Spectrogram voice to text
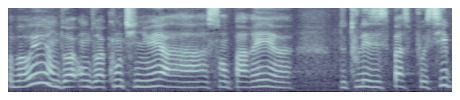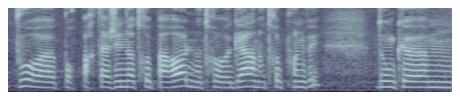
Ah bah oui, on doit, on doit continuer à s'emparer euh, de tous les espaces possibles pour, euh, pour partager notre parole, notre regard, notre point de vue. Donc, euh,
